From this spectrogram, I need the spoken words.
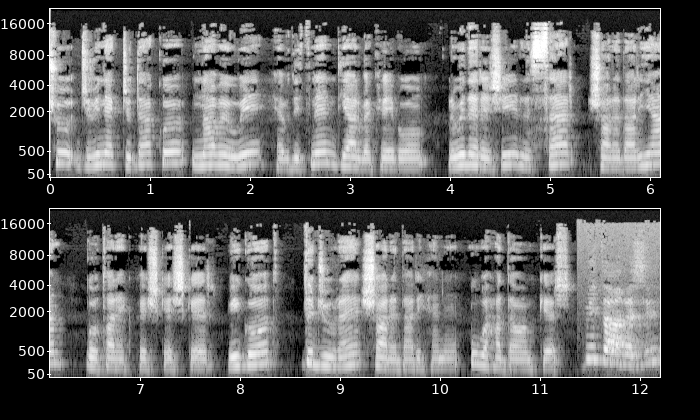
çû civînek cida ku navê wê Hevdîtinên Diyarbekirê bû. Li wê derê jî li ser şaredariyan gotarek pêşkêş kir. Wî got du cure şaredarî hene û wiha dewam kir. Bir tanesi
